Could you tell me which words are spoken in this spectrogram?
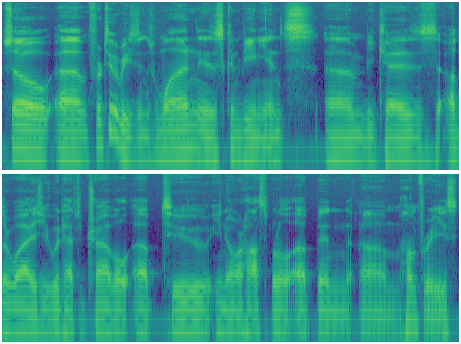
So, um, for two reasons. One is convenience, um, because otherwise you would have to travel up to you know our hospital up in um, Humphreys,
